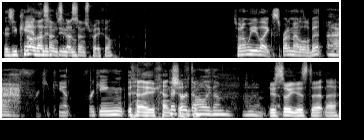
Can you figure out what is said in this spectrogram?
Because you can no, that sounds into, that sounds pretty cool. So why don't we like spread them out a little bit? Ah, frick, you can't freaking Yeah, you can't pick or shift them. dolly them. Oh. You're so used to it now.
